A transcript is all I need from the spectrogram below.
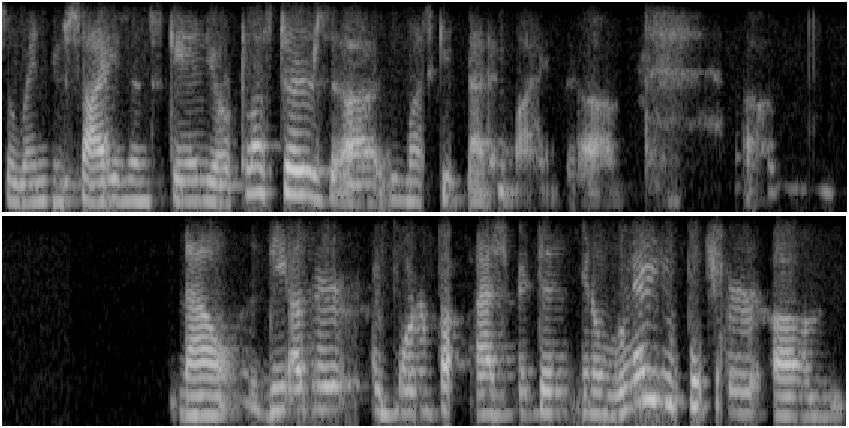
So when you size and scale your clusters, uh, you must keep that in mind. Uh, uh, now, the other important aspect is, you know, where you put your um,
